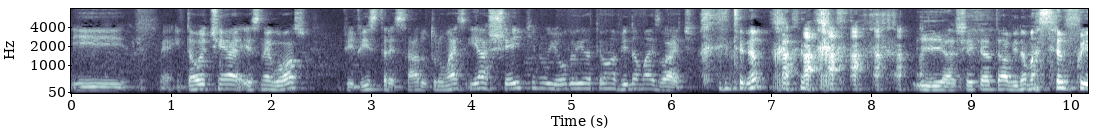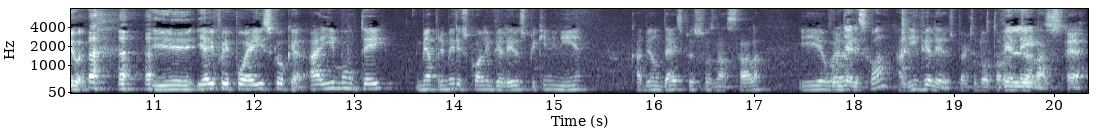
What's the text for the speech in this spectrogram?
E, é, então eu tinha esse negócio, vivi estressado tudo mais, e achei que no yoga eu ia ter uma vida mais light. Entendeu? e achei que ia ter uma vida mais tranquila. E, e aí falei, pô, é isso que eu quero. Aí montei minha primeira escola em Veleiros, pequenininha, cabiam 10 pessoas na sala. E eu Onde era a escola? Ali em Veleiros, perto do Autódromo Veleiros. É.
